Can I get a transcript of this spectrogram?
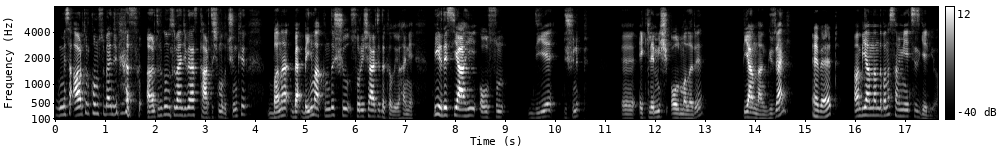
mesela Arthur konusu bence biraz Arthur konusu bence biraz tartışmalı. Çünkü bana be- benim aklımda şu soru işareti de kalıyor. Hani bir de siyahi olsun diye düşünüp e, eklemiş olmaları bir yandan güzel Evet. ama bir yandan da bana samimiyetsiz geliyor.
